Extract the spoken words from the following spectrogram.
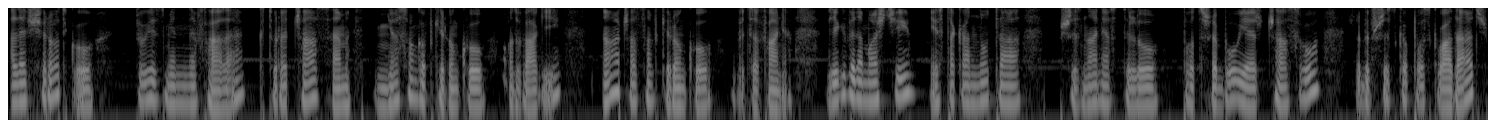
ale w środku czuje zmienne fale, które czasem niosą go w kierunku odwagi, no a czasem w kierunku wycofania. W jego wiadomości jest taka nuta przyznania w stylu potrzebuję czasu, żeby wszystko poskładać,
